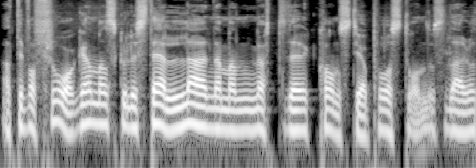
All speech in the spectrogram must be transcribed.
Att det var frågan man skulle ställa när man mötte konstiga påståenden och sådär.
